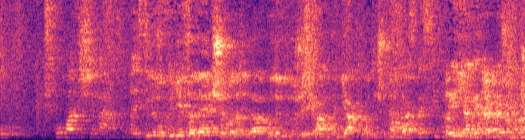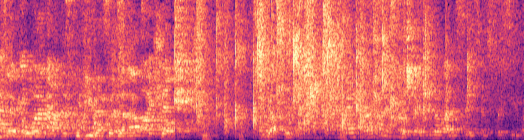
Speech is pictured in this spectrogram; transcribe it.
У- Угорщина. Тобто Будемо тоді завершувати, да? будемо дуже гарно дякувати, що нас так прийняли. Це була така несподіванка для нас, так що дякую. Спасибо.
